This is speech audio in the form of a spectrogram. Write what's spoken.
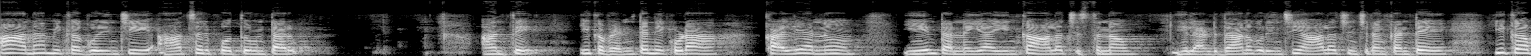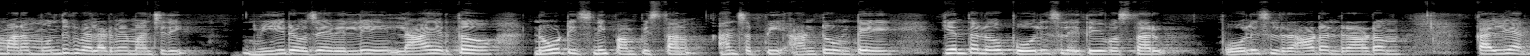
ఆ అనామిక గురించి ఆశ్చర్యపోతూ ఉంటారు. అంతే ఇక వెంటనే కూడా కళ్యాణ్ ఏంటన్నయ్యా ఇంకా ఆలోచిస్తున్నావు? ఇలాంటి దాని గురించి ఆలోచించడం కంటే ఇక మనం ముందుకు వెళ్ళడమే మంచిది. ఈ రోజే వెళ్ళి లాయర్తో నోటీస్ని పంపిస్తాను అని చెప్పి అంటూ ఉంటే ఇంతలో పోలీసులు అయితే వస్తారు. పోలీసులు రావడం రావడం కళ్యాణ్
